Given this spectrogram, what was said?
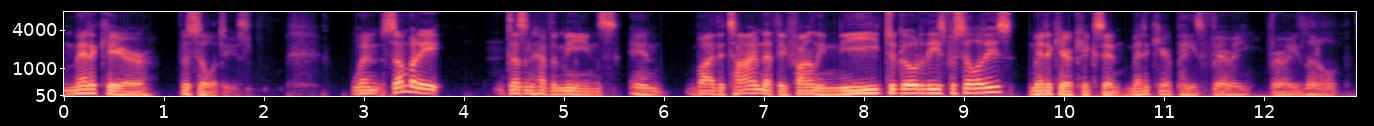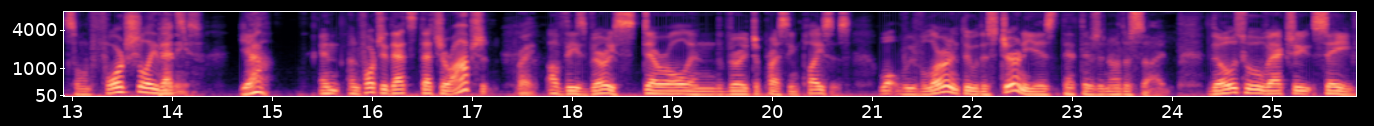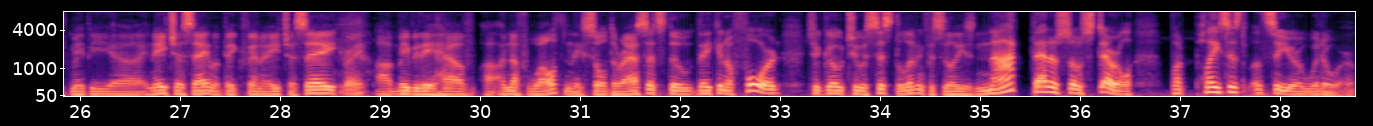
Medicare facilities. When somebody doesn't have the means, and by the time that they finally need to go to these facilities, Medicare kicks in. Medicare pays very, very little. So unfortunately, that's yeah, and unfortunately, that's that's your option Right. of these very sterile and very depressing places. What we've learned through this journey is that there's another side. Those who have actually saved, maybe uh, an HSA, I'm a big fan of HSA. Right. Uh, maybe they have uh, enough wealth and they sold their assets, though they can afford to go to assisted living facilities, not that are so sterile, but places, let's say you're a widower.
